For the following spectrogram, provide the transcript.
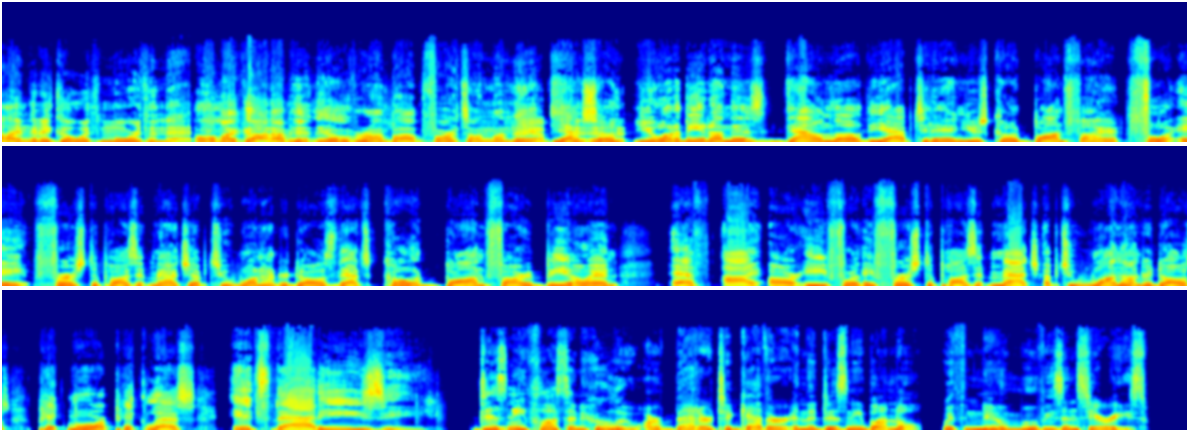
I'm going to go with more than that. Oh my God, I'm hitting the over on Bob Farts on Monday. Yeah. Yeah, so you want to be in on this? Download the app today and use code BONFIRE for a first deposit match up to $100. That's code BONFIRE, B O N F I R E, for a first deposit match up to $100. Pick more, pick less. It's that easy. Disney Plus and Hulu are better together in the Disney Bundle with new movies and series.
